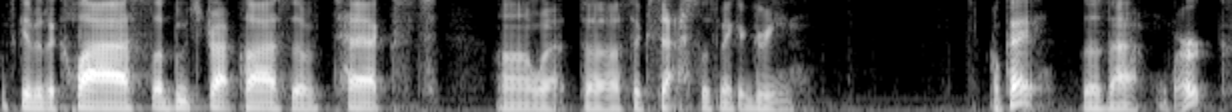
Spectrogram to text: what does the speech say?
Let's give it a class, a bootstrap class of text, uh, what, uh, success. Let's make it green. Okay, does that work?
